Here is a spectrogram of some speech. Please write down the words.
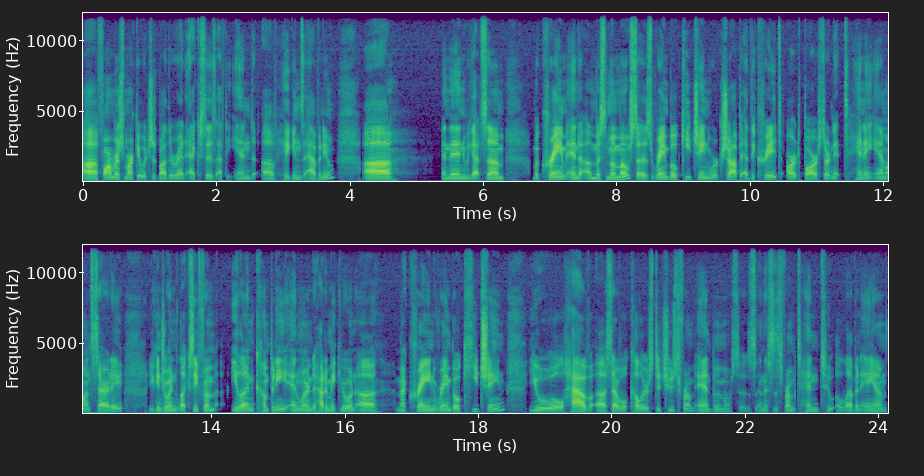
uh, Farmers Market, which is by the Red X's at the end of Higgins Avenue. Uh, and then we got some Macrame and uh, Mis- Mimosas Rainbow Keychain Workshop at the Create Art Bar starting at 10 a.m. on Saturday. You can join Lexi from Ela and Company and learn to how to make your own uh, Macrame Rainbow Keychain. You will have uh, several colors to choose from and mimosas. And this is from 10 to 11 a.m.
